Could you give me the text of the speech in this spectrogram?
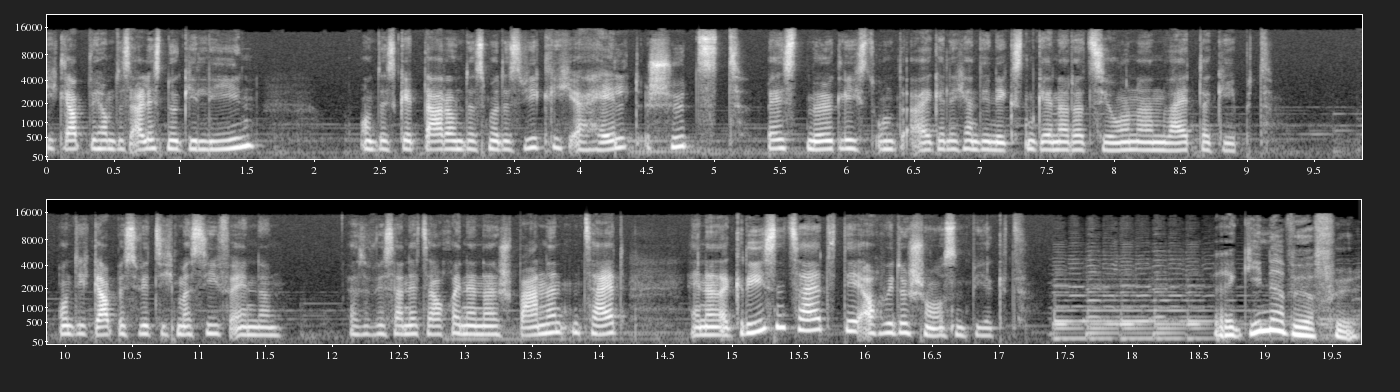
Ich glaube, wir haben das alles nur geliehen und es geht darum, dass man das wirklich erhält, schützt, bestmöglichst und eigentlich an die nächsten Generationen weitergibt. Und ich glaube, es wird sich massiv ändern. Also wir sind jetzt auch in einer spannenden Zeit, in einer Krisenzeit, die auch wieder Chancen birgt. Regina Würfel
